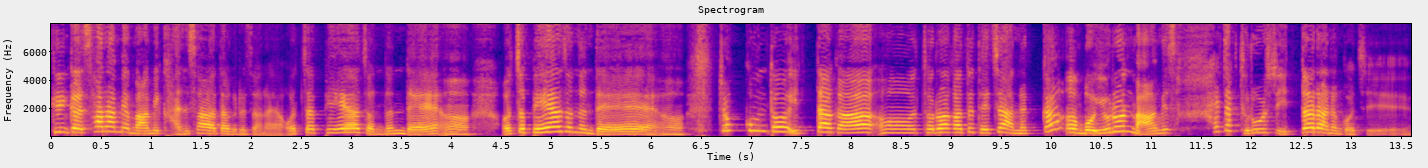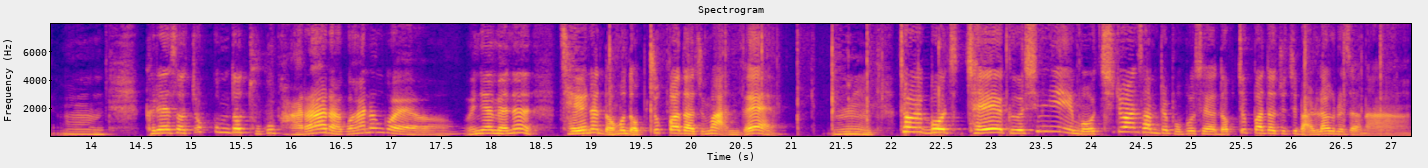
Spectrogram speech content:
그러니까 사람의 마음이 간사하다 그러잖아요. 어차피 헤어졌는데, 어, 어차피 헤어졌는데, 어, 조금 더 있다가, 어, 돌아가도 되지 않을까? 어, 뭐, 이런 마음이 살짝 들어올 수 있다라는 거지. 음, 그래서 조금 더 두고 봐라 라고 하는 거예요. 왜냐면은, 쟤는 너무 넙죽 받아주면 안 돼. 음, 저, 뭐, 제 그 심리, 뭐, 치료한 사람들 보보세요. 넙죽 받아주지 말라 그러잖아.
